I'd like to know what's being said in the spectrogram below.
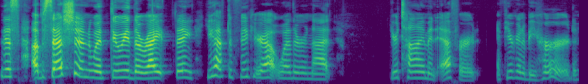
this obsession with doing the right thing. You have to figure out whether or not your time and effort if you're going to be heard,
